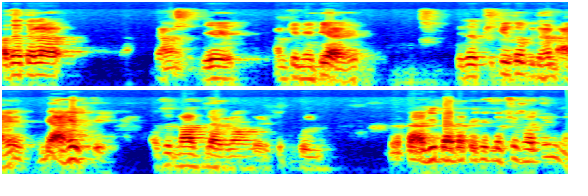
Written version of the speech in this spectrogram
आता त्याला त्या जे आमचे नेते आहेत त्याचं चुकीचं विधान आहे म्हणजे आहेच ते. असं नाद लागणं वगैरे बोलणं. तर आता अजितदादा त्याच्यात लक्ष घालतील ना.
